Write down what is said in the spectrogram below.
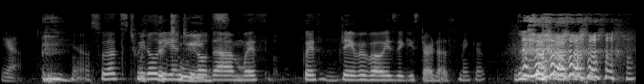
Yeah. Yeah, so that's the Tweedledee and tweeds. Tweedledum with with David Bowie Ziggy Stardust makeup.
